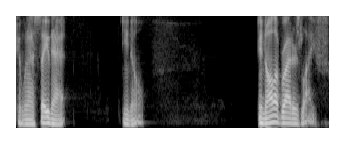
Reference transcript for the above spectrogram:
And when I say that, you know, in all of Ryder's life,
